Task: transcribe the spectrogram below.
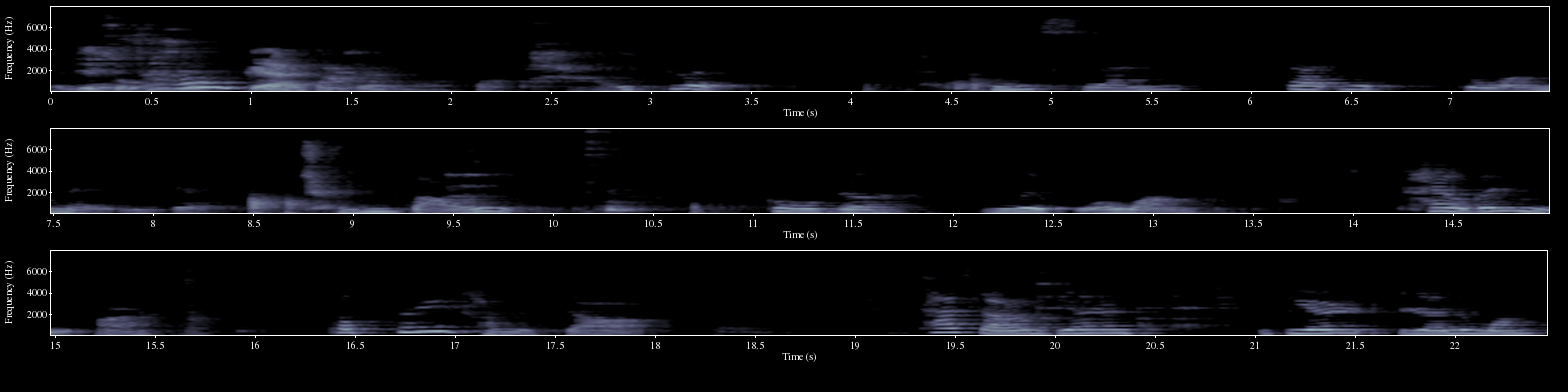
聪明的小孩子，从前在一所美丽的城堡里，住着一位国王，他有个女儿，他非常的骄傲，他想让别人。别人的王子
